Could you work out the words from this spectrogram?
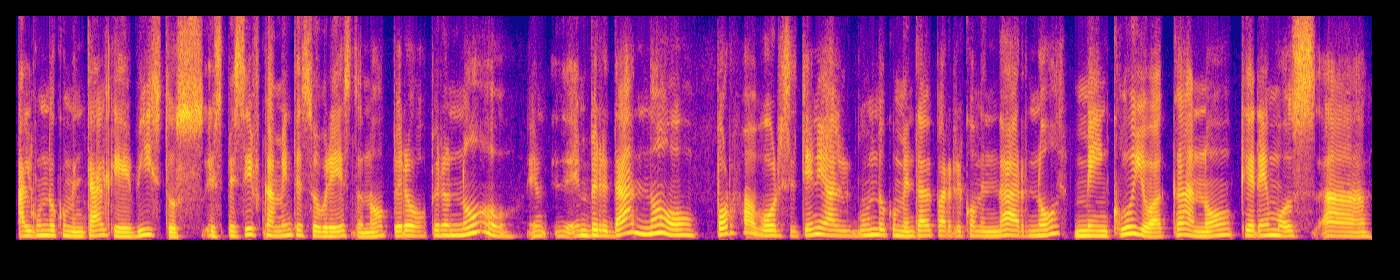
algún documental que he visto específicamente sobre esto, ¿no? Pero, pero no, en verdad no. Por favor, si tiene algún documental para recomendar, ¿no? Me incluyo acá, ¿no? Queremos ah,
